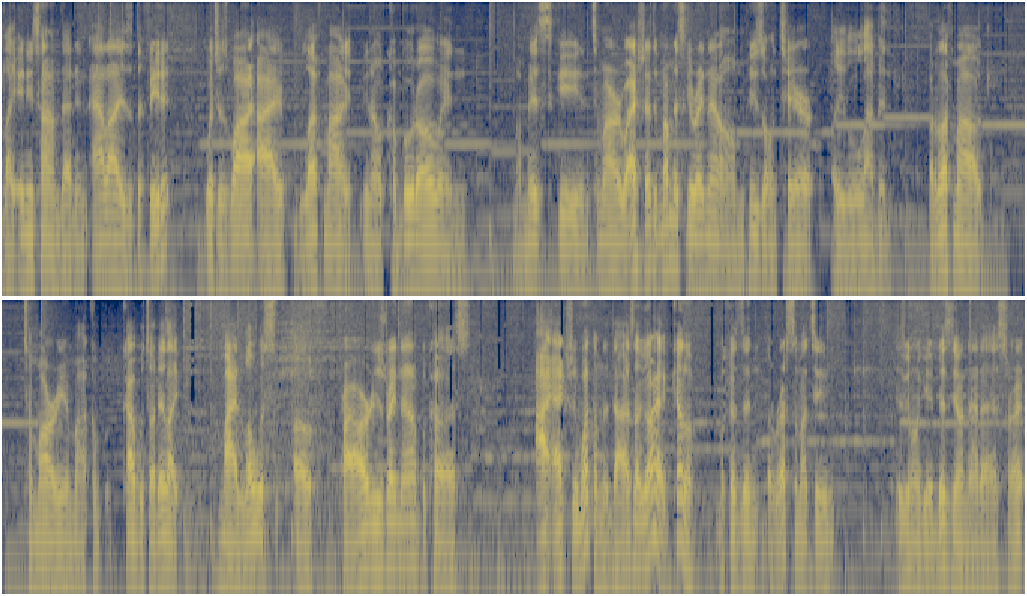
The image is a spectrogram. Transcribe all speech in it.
like anytime that an ally is defeated, which is why I left my you know Kabuto and my Mitsuki and Temari. Well, actually, I think my Mitsuki right now, um, he's on tier 11, but I left my Temari and my Kabuto. They're like my lowest of priorities right now because I actually want them to die. Like, go ahead, kill them, because then the rest of my team is gonna get busy on that ass, right?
